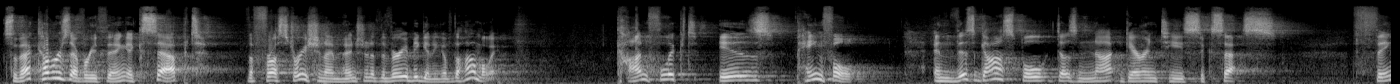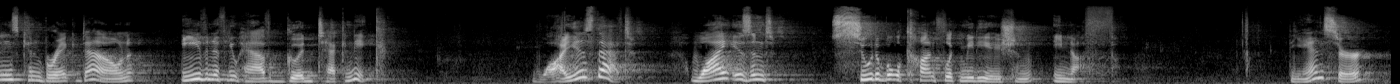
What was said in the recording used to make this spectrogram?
So that covers everything except the frustration I mentioned at the very beginning of the homily. Conflict is painful, and this gospel does not guarantee success. Things can break down even if you have good technique. Why is that? Why isn't suitable conflict mediation enough? The answer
